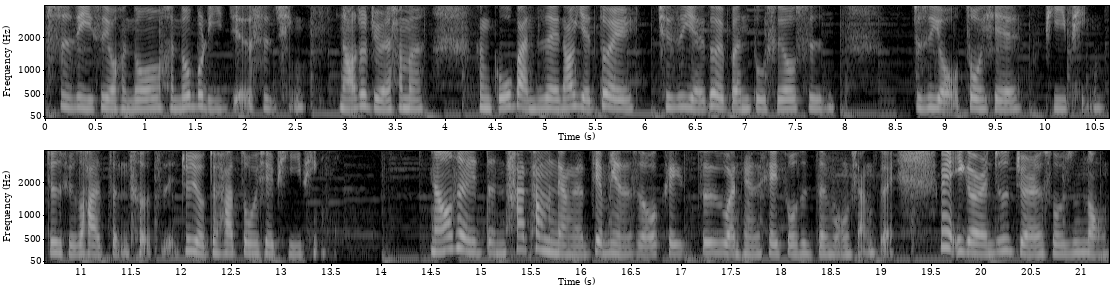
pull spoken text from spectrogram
势力是有很多很多不理解的事情，然后就觉得他们很古板之类，然后也对，其实也对本笃十六世。就是有做一些批评，就是比如说他的政策之类，就有对他做一些批评。然后所以等他他们两个见面的时候，可以就是完全可以说是针锋相对，因为一个人就是觉得说就是那种，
